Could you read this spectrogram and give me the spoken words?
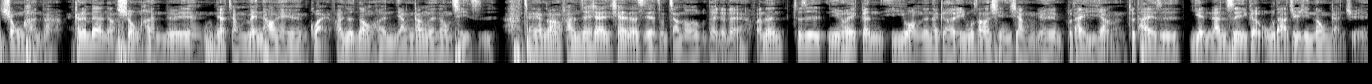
凶狠啊，可能不想讲凶狠，就有点你要讲 man 好像也有点怪，反正就是那种很阳刚的那种气质。讲阳刚，反正在现在现在的时间怎么讲怎么都不对，对不对？反正就是你会跟以往的那个荧幕上的形象有点不太一样，就他也是俨然是一个武打巨星那种感觉，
